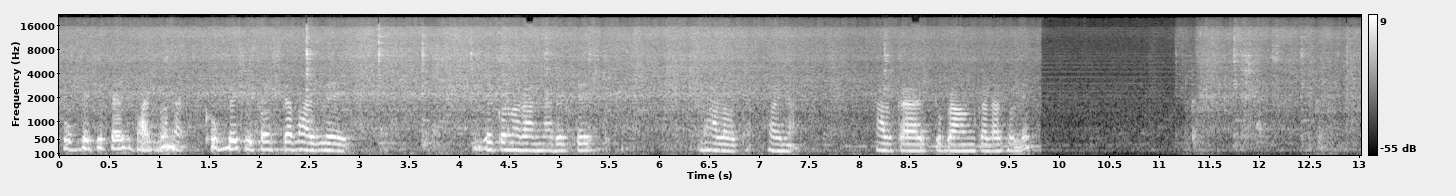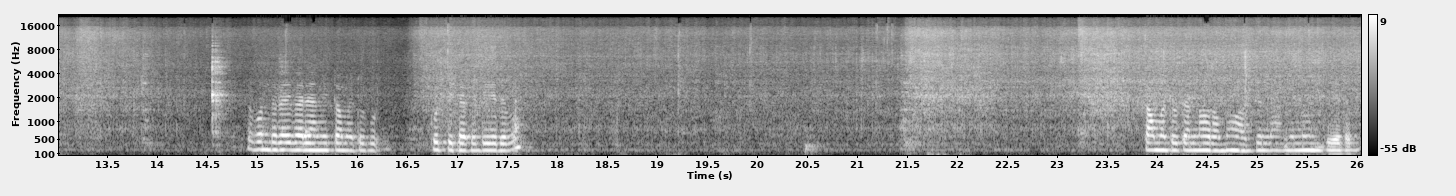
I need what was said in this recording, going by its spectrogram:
খুব বেশি পেঁয়াজ ভাজবো না, খুব বেশি পেঁয়াজটা ভাজলে যে কোনো রান্নার টেস্ট ভালো হয় না। হালকা একটু ব্রাউন কালার হলে। তো বন্ধুরা, এবারে আমি টমেটো কুচিটাকে দিয়ে দেবো। টমেটোটা নরম হওয়ার জন্য আমি নুন দিয়ে দেবো।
